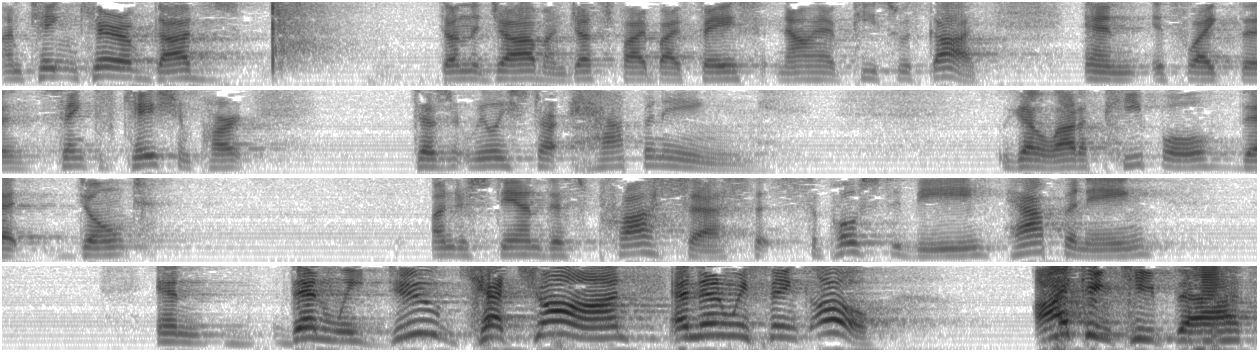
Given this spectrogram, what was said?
I'm taken care of. God's done the job. I'm justified by faith. Now I have peace with God. And it's like the sanctification part doesn't really start happening. We got a lot of people that don't understand this process that's supposed to be happening. And then we do catch on, and then we think, oh, I can keep that.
